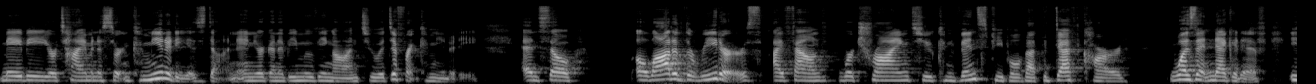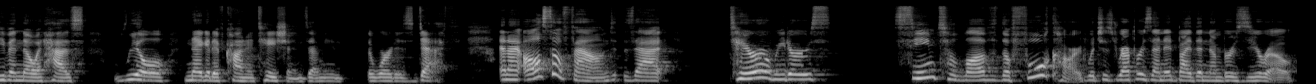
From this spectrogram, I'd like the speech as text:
maybe your time in a certain community is done and you're going to be moving on to a different community. And so a lot of the readers I found were trying to convince people that the death card wasn't negative, even though it has real negative connotations. I mean, the word is death. And I also found that tarot readers seem to love the Fool card, which is represented by the number zero.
